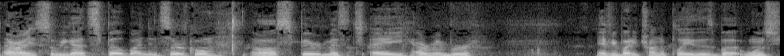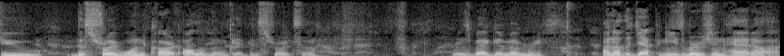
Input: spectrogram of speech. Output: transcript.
Alright, so we got Spellbinding Circle, uh, Spirit Message A. I remember everybody trying to play this, but once you destroy one card, all of them get destroyed, so brings back good memories. I know the Japanese version had, uh,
